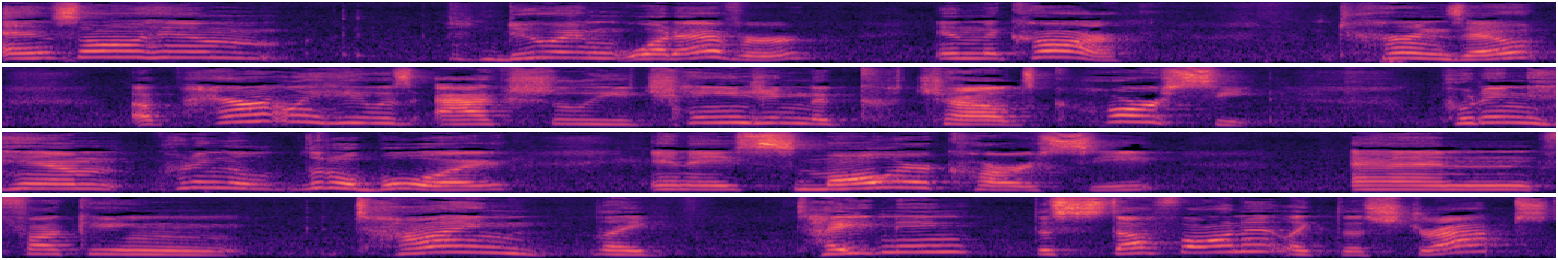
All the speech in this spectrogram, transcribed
and saw him doing whatever in the car. Turns out, apparently he was actually changing the child's car seat, putting him, putting the little boy in a smaller car seat, and fucking tying, like, tightening the stuff on it, like the straps,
